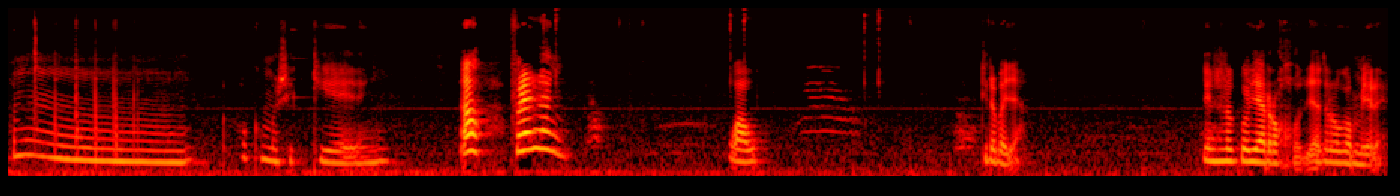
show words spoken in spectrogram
Mm, o como si quieren. ¡Ah! ¡Frenen! ¡Wow! Tira para allá. Tienes el collar rojo, ya te lo cambiaré.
